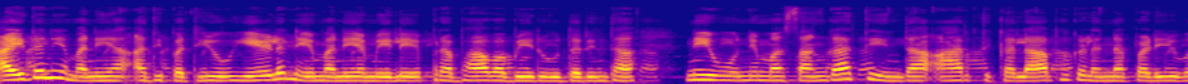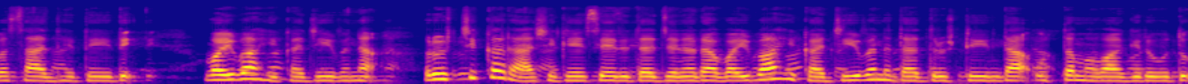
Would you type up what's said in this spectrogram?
ಐದನೇ ಮನೆಯ ಅಧಿಪತಿಯು ಏಳನೇ ಮನೆಯ ಮೇಲೆ ಪ್ರಭಾವ ಬೀರುವುದರಿಂದ ನೀವು ನಿಮ್ಮ ಸಂಗಾತಿಯಿಂದ ಆರ್ಥಿಕ ಲಾಭಗಳನ್ನು ಪಡೆಯುವ ಸಾಧ್ಯತೆ ಇದೆ. ವೈವಾಹಿಕ ಜೀವನ. ವೃಶ್ಚಿಕ ರಾಶಿಗೆ ಸೇರಿದ ಜನರ ವೈವಾಹಿಕ ಜೀವನದ ದೃಷ್ಟಿಯಿಂದ ಉತ್ತಮವಾಗಿರುವುದು.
